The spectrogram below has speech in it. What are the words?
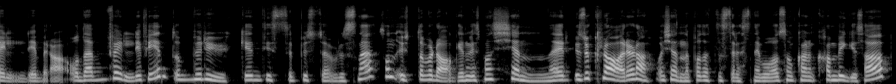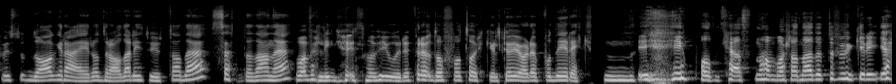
veldig bra. Og det er veldig fint å bruke disse pusteøvelsene sånn utover dagen hvis man kjenner Hvis du klarer da å kjenne på dette stressnivået som kan, kan bygge seg opp, hvis du da greier å dra deg litt ut av det, sette deg ned. Det var veldig gøy når vi gjorde, prøvde å få Torkel til å gjøre det på direkten i podkasten podkasten. Han bare sa nei, dette funker ikke.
